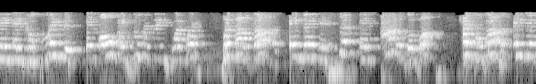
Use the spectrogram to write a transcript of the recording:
and, and complacent and always doing things one way. But our God, amen, is set and out of the box type of God. Amen.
